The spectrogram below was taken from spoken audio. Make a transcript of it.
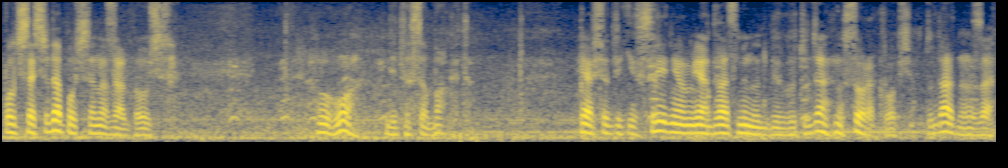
полчаса сюда, полчаса назад получится. Ого, где-то собака там. Я все-таки в среднем меня 20 минут бегу туда, ну 40 в общем, туда, назад.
